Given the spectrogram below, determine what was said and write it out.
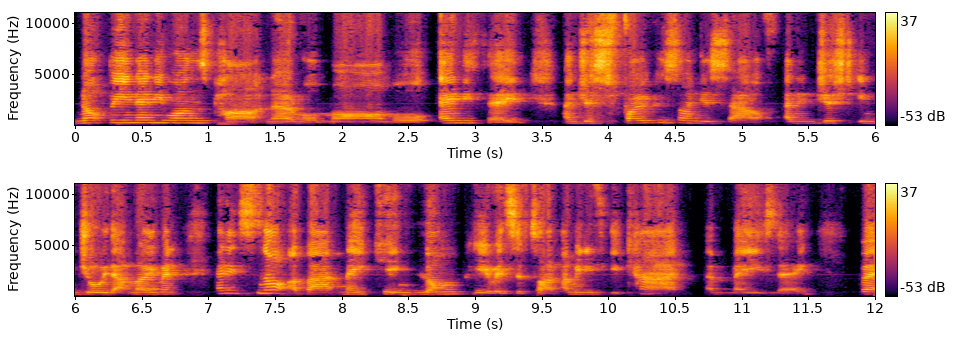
not being anyone's partner or mom or anything, and just focus on yourself and then just enjoy that moment. And it's not about making long periods of time. I mean, if you can, amazing. But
